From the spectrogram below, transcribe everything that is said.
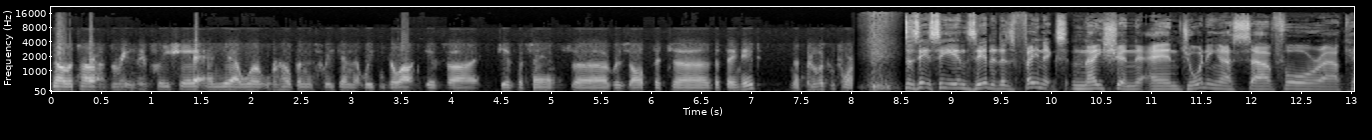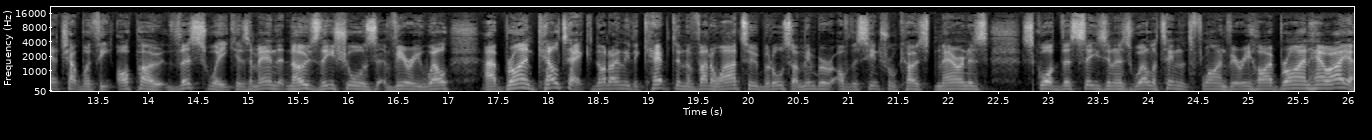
No, it's all right. I greatly appreciate it, and yeah, we're we're hoping this weekend that we can go out and give uh, give the fans the result that uh, that they need that they're looking for. This is SENZ. It is Phoenix Nation, and joining us uh, for our catch up with the Oppo this week is a man that knows these shores very well. Uh, Brian Kaltak, not only the captain of Vanuatu, but also a member of the Central Coast Mariners squad this season as well, a team that's flying very high. Brian, how are you?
